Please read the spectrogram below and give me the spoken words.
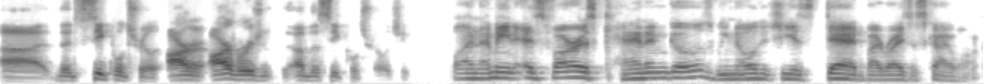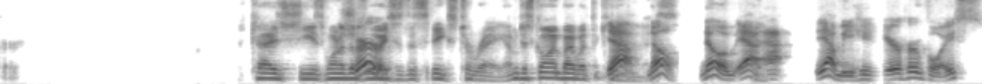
uh the sequel trilogy our our version of the sequel trilogy Well, and I mean, as far as canon goes, we know that she is dead by Rise of Skywalker because she's one of the Sure. voices that speaks to Rey. I'm just going by what the yeah is. no no yeah Yeah. yeah we hear her voice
